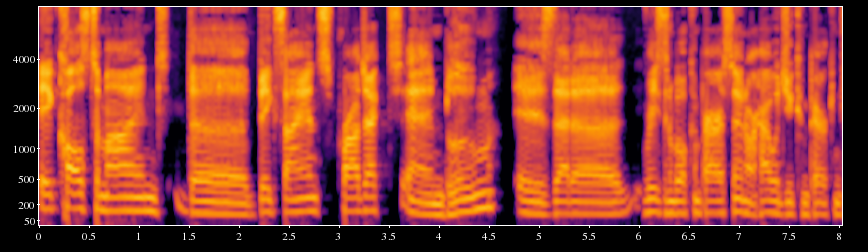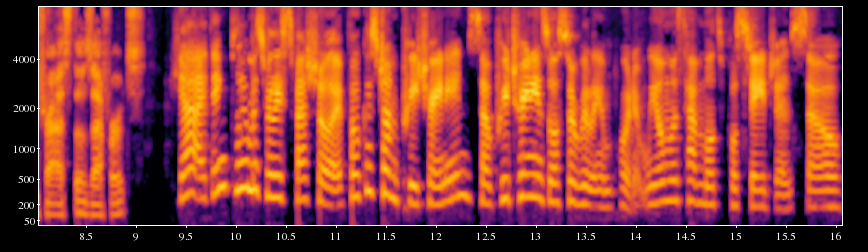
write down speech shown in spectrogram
It calls to mind the Big Science Project and Bloom. Is that a reasonable comparison, or how would you compare contrast those efforts? Yeah, I think Bloom is really special. It focused on pre training. So, pre training is also really important. We almost have multiple stages. So,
